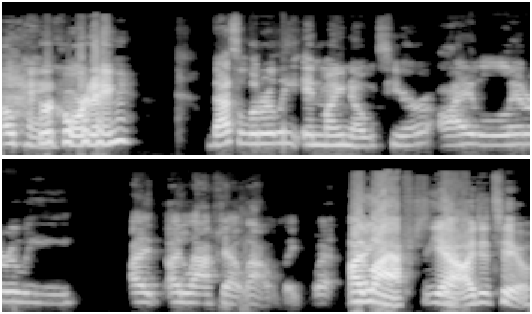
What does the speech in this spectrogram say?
okay. recording. That's literally in my notes here. I literally, I I laughed out loud. Like what? I, laughed. Yeah, yeah. I did too.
